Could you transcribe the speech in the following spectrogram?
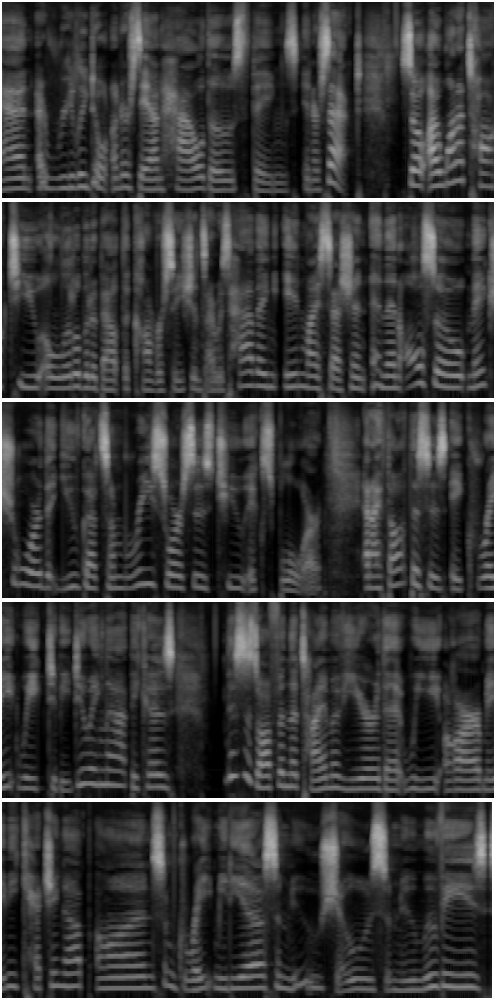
and I really don't understand how those things intersect. So, I want to talk to you a little bit about the conversations I was having in my session, and then also make sure that you've got some resources to explore. And I thought this is a great week to be doing that because this is often the time of year that we are maybe catching up on some great media, some new shows, some new movies.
